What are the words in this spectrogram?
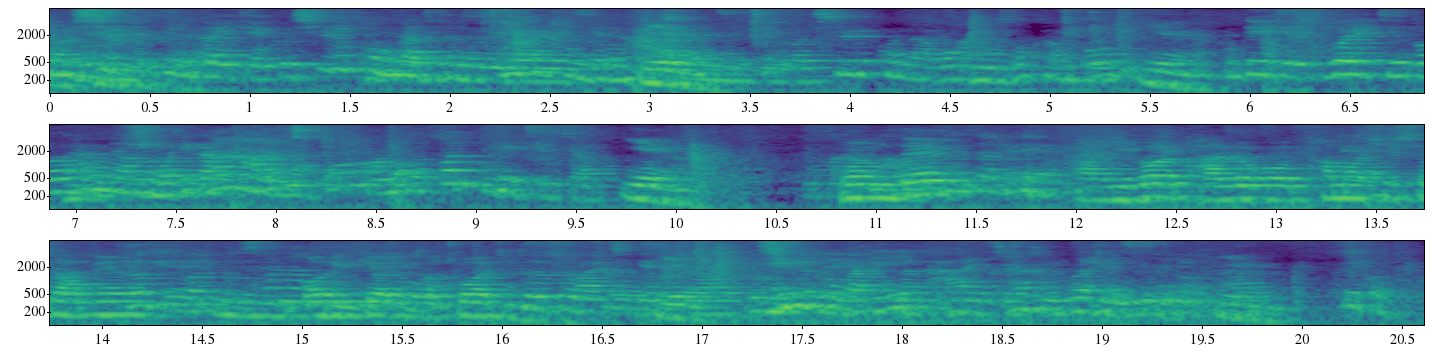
말씀드릴게요. 그러니까 이제 그 실리콘 같은 걸 이제 예. 하는 제거 실리콘하고 금속하고 예, 근데 이제 그걸 제거하면 머리가 뻣뻣해지죠. 예. 그런데 아, 이걸 바르고 파마 시술하면 음, 머릿결이 더 좋아집니다. 더 좋아지겠죠. 예. 그 실리콘 같은 거다 이제. 예. 이거. 이거 이거 그리고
